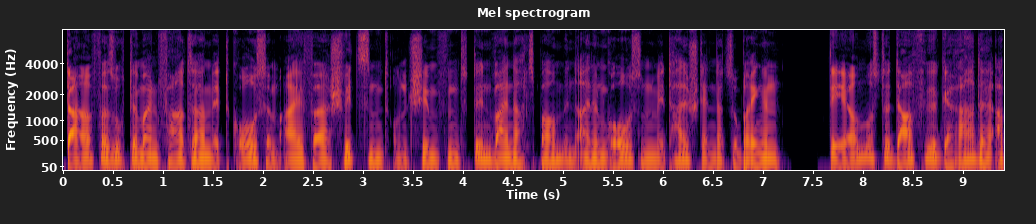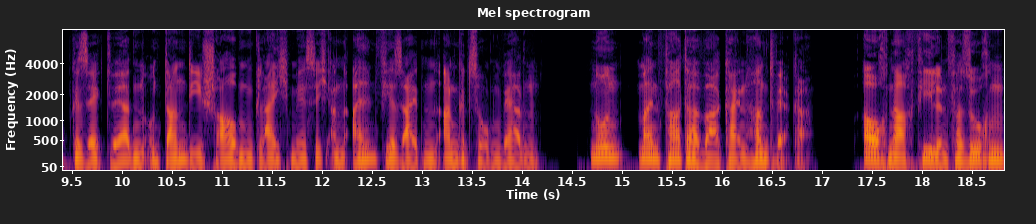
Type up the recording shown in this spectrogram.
Da versuchte mein Vater mit großem Eifer, schwitzend und schimpfend, den Weihnachtsbaum in einen großen Metallständer zu bringen. Der musste dafür gerade abgesägt werden und dann die Schrauben gleichmäßig an allen vier Seiten angezogen werden. Nun, mein Vater war kein Handwerker. Auch nach vielen Versuchen,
